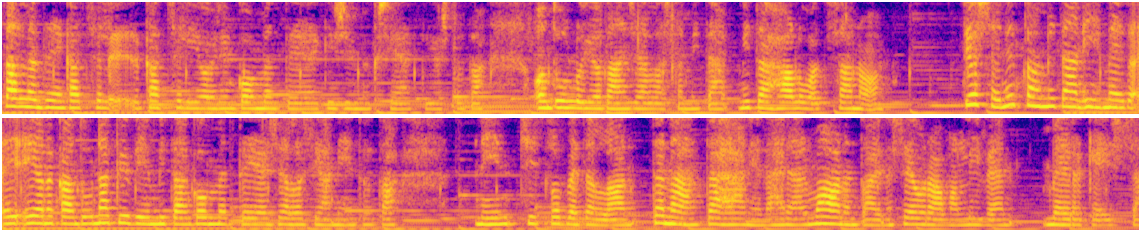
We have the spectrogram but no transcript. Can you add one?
tallenteen katseli, katselijoiden kommentteja ja kysymyksiä, että jos tota, on tullut jotain sellaista, mitä, mitä haluat sanoa. Jos ei nyt ole mitään ihmeitä, ei, ei ainakaan tule näkyviin mitään kommentteja ja sellaisia, niin tota, niin sitten lopetellaan tänään tähän ja nähdään maanantaina seuraavan liven merkeissä.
